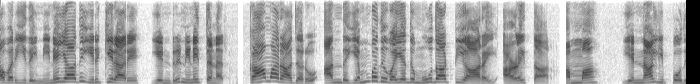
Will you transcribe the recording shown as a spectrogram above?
அவர் இதை நினையாது இருக்கிறாரே என்று நினைத்தனர். காமராஜரோ அந்த எண்பது வயது மூதாட்டியாரை அழைத்தார். அம்மா என்னால் இப்போது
